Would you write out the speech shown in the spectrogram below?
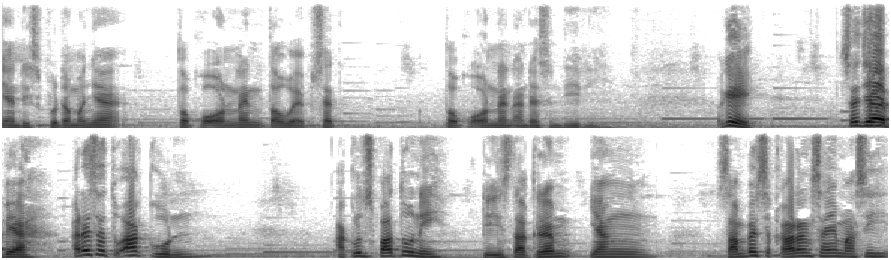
yang disebut namanya toko online atau website toko online Anda sendiri. Oke, saya jawab ya. Ada satu akun, akun sepatu nih di Instagram yang sampai sekarang saya masih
